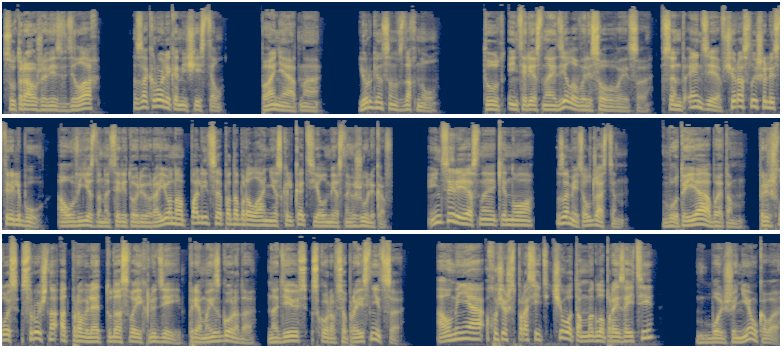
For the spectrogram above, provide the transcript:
С утра уже весь в делах?» «За кроликами чистил». «Понятно». Юргенсен вздохнул. «Тут интересное дело вырисовывается. В Сент-Энди вчера слышали стрельбу, а у въезда на территорию района полиция подобрала несколько тел местных жуликов». «Интересное кино», — заметил Джастин. «Вот и я об этом. Пришлось срочно отправлять туда своих людей, прямо из города. Надеюсь, скоро все прояснится». «А у меня, хочешь спросить, чего там могло произойти?» «Больше не у кого».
